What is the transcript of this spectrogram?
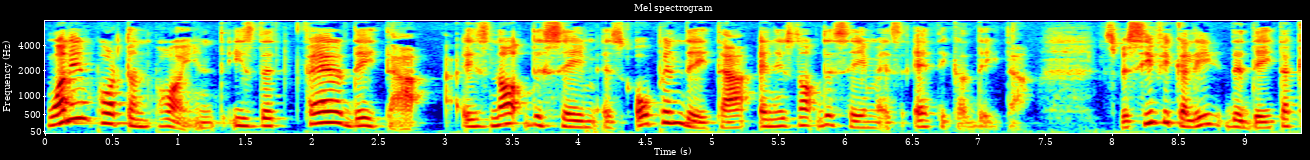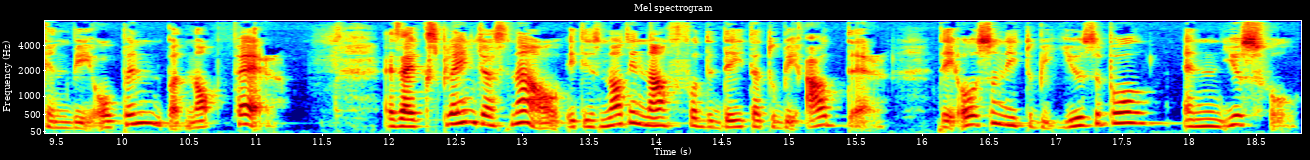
One important point is that FAIR data is not the same as open data and is not the same as ethical data. Specifically, the data can be open but not fair. As I explained just now, it is not enough for the data to be out there. They also need to be usable and useful.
